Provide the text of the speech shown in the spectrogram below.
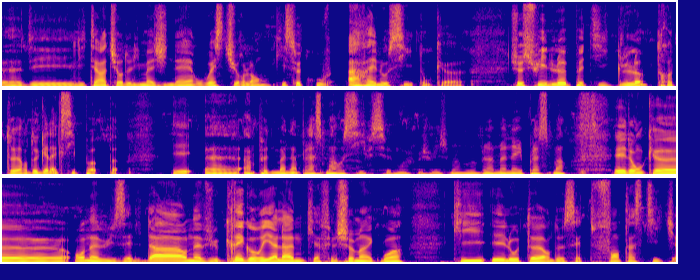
euh, des littératures de l'imaginaire Ouest-Hurlan, qui se trouve à Rennes aussi. Donc euh, je suis le petit globe trotteur de Galaxy Pop et euh, un peu de mana plasma aussi parce que moi je suis mana et plasma et donc euh, on a vu Zelda on a vu Grégory Allan qui a fait le chemin avec moi qui est l'auteur de cette fantastique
